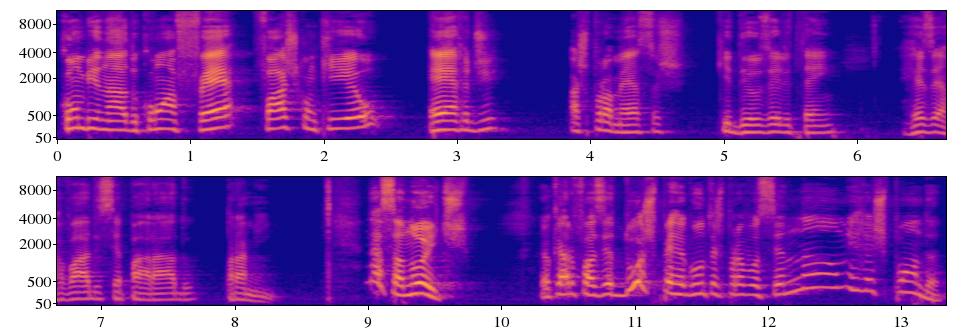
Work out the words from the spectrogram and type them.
combinado com a fé, faz com que eu herde as promessas que Deus ele tem reservado e separado para mim. Nessa noite, eu quero fazer duas perguntas para você. Não me responda,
